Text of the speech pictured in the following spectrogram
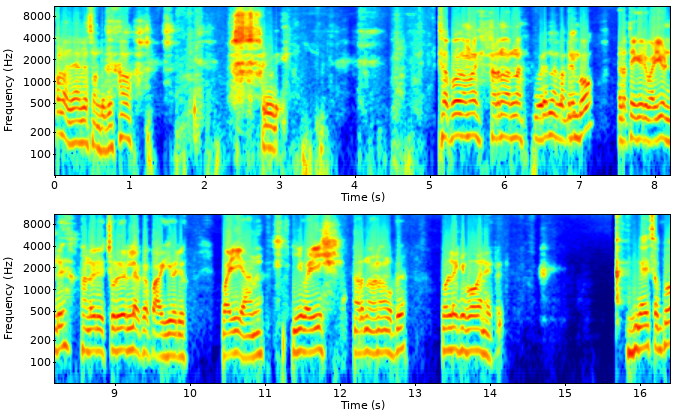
കൊള്ളാം നല്ല രസമുണ്ട് അടിപൊളി. അപ്പോൾ നമ്മൾ നടന്ന് പറഞ്ഞ ഇവിടെ നിന്ന് വരുമ്പോൾ ഇടത്തേക്ക് ഒരു വഴിയുണ്ട്. നല്ലൊരു ചുടുകളിലൊക്കെ പാകിയ ഒരു വഴിയാണ്. ഈ വഴി നടന്നു വേണം നമുക്ക് ഉള്ളിലേക്ക് പോകാനായിട്ട്. ഗൈസ് അപ്പോ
